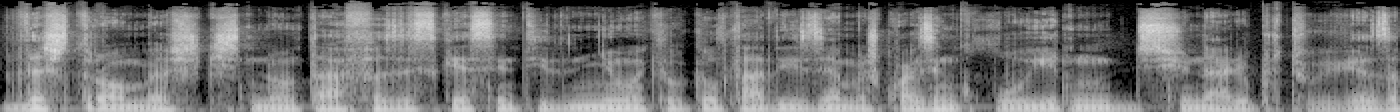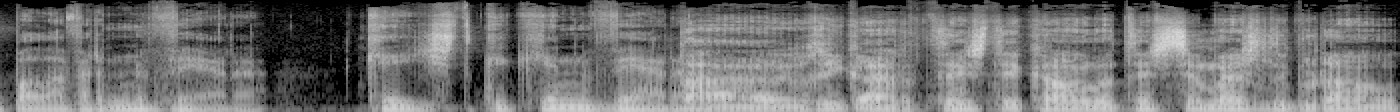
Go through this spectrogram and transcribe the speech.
das trombas, que isto não está a fazer sequer sentido nenhum aquilo que ele está a dizer, mas quase incluir no dicionário português a palavra nevera. que é isto? que é que é nevera? Pá, Ricardo, tens de ter calma, tens de ser mais liberal,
